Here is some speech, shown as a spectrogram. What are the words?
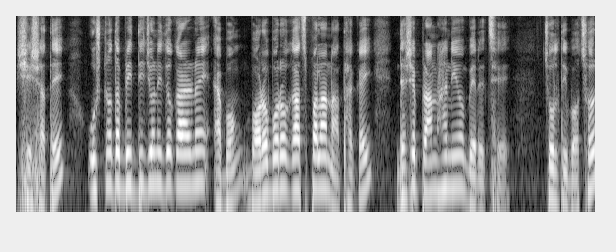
সে সাথে উষ্ণতা বৃদ্ধিজনিত কারণে এবং বড় বড় গাছপালা না থাকায় দেশে প্রাণহানিও বেড়েছে। চলতি বছর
